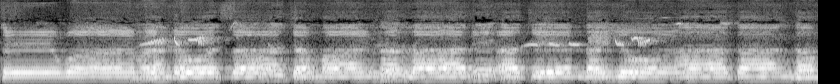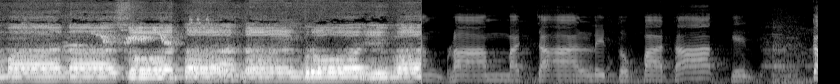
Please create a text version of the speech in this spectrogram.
เทวามนุสสาจะมันคลานิอาเจนตยุงอากังขมานาโสตานังโปรอิมาพรามจาริสุปทักกินก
